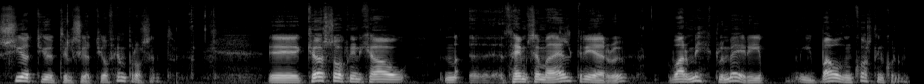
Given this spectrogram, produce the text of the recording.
70 til 75%. Kjörsóknin hjá þeim sem að eldri eru var miklu meiri í, í báðum kostingunum.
